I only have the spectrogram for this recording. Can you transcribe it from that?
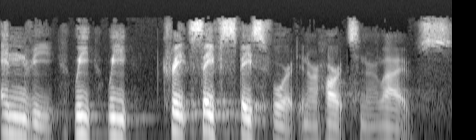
envy. We, we create safe space for it in our hearts and our lives.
